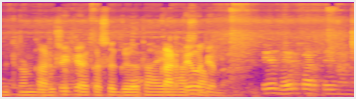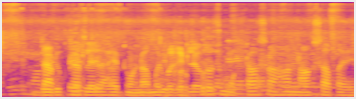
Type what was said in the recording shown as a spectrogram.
मित्रांनो बघू कसं गळत आहे हा साप. ते बाहेर काढते बेडूक धरलेला आहे तोंडामध्ये. भरपूरच मोठा असा हा नागसाप आहे.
